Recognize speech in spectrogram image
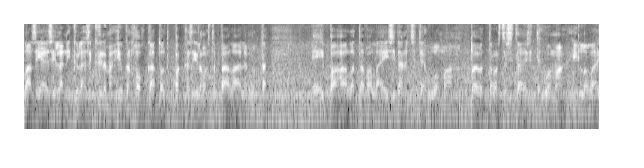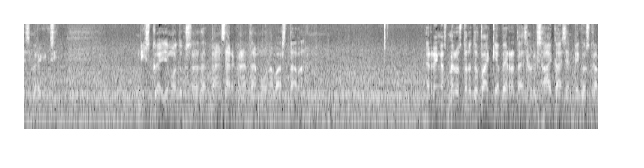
lasia esillä, niin kyllähän se kylmä hiukan hohkaa tuolta pakkasilmasta päälaille, mutta ei pahalla tavalla, ei sitä nyt sitten huomaa. Toivottavasti sitä ei sitten huomaa illalla esimerkiksi niskojen jomotuksena tai päänsärkynä tai muuna vastaavana. melusta nyt on vaikea verrata esimerkiksi aikaisempi, koska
